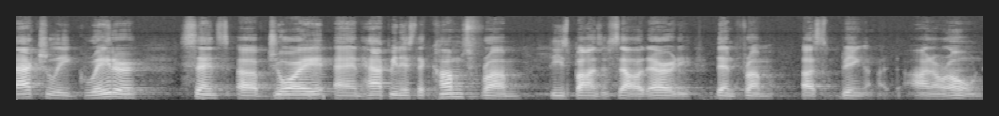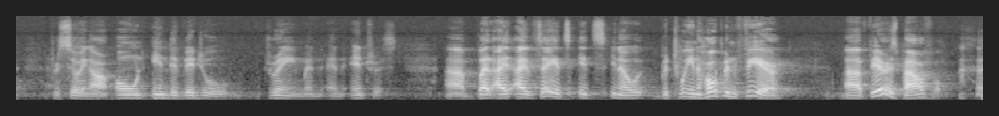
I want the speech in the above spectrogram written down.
actually greater sense of joy and happiness that comes from these bonds of solidarity than from us being on our own, pursuing our own individual dream and, and interest. Uh, but I, I'd say it's, it's, you know, between hope and fear, uh, fear is powerful. uh,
